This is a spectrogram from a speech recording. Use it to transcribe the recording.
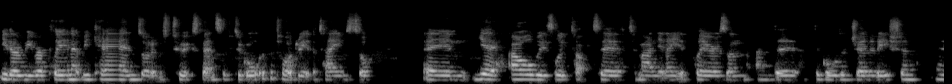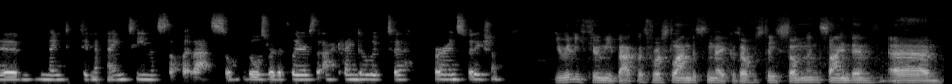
either we were playing at weekends or it was too expensive to go to Pittodrie at the time. So. Um, yeah, I always looked up to, to Man United players and, and the, the golden generation, um, 1919 and stuff like that. So those were the players that I kind of looked to for inspiration you really threw me back with Russell Anderson there because obviously Sunderland signed him. Um, and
